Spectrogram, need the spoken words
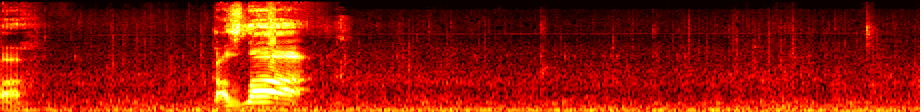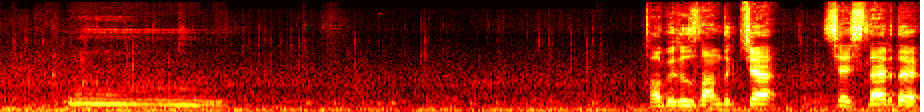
Hoppa. Gazla. Tabi hızlandıkça sesler de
